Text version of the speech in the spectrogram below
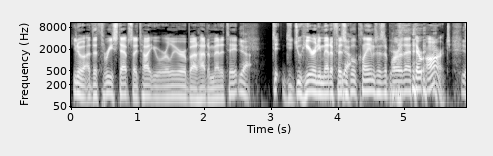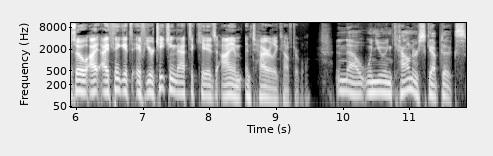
you know, the three steps I taught you earlier about how to meditate. Yeah. D- did you hear any metaphysical Yeah. claims as a part of that? There aren't. Yeah. So I, I think it's if you're teaching that to kids, I am entirely comfortable. Now, when you encounter skeptics,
